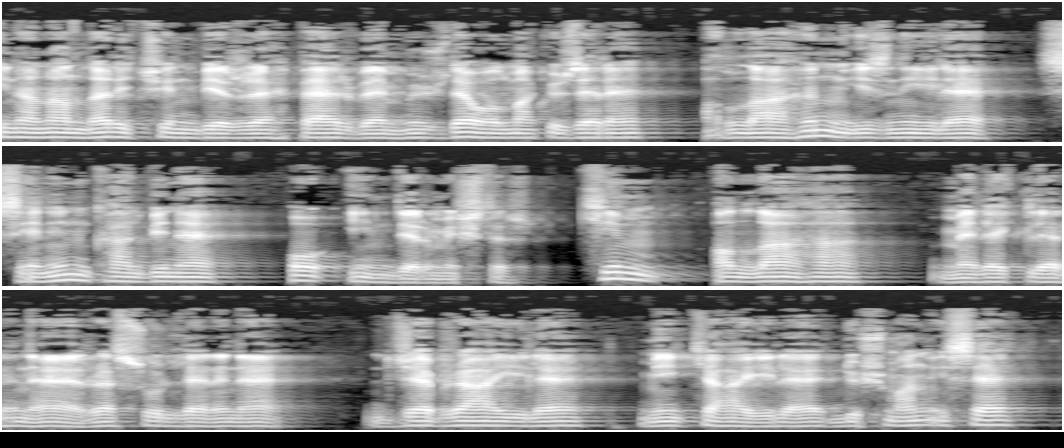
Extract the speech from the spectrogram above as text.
inananlar için bir rehber ve müjde olmak üzere Allah'ın izniyle senin kalbine o indirmiştir. Kim Allah'a, meleklerine, resullerine, Cebrail'e, Mikail'e düşman ise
